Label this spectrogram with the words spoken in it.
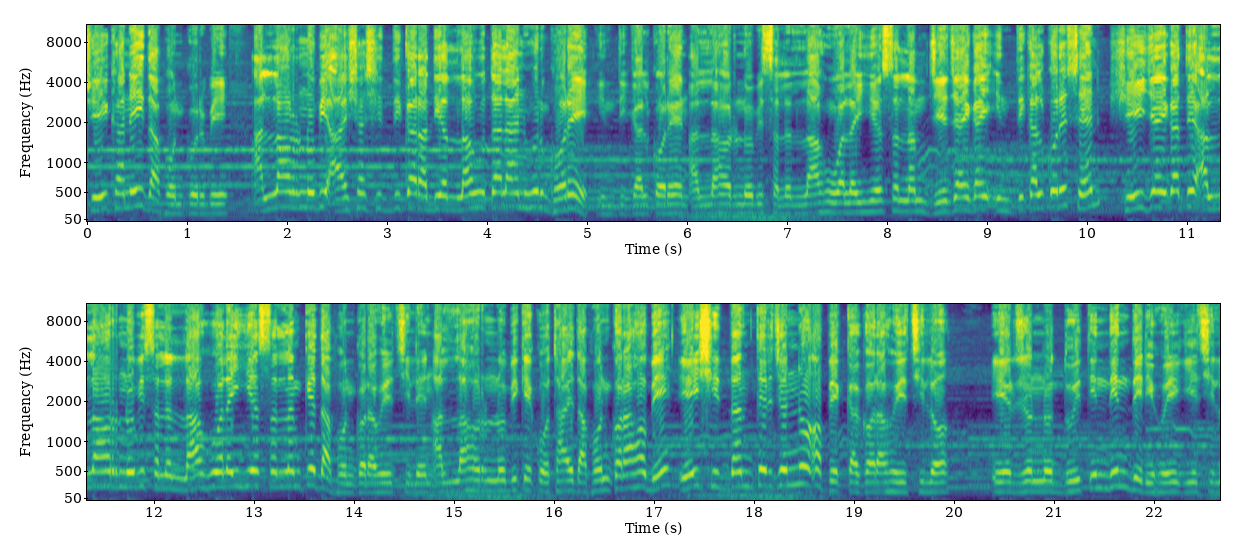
সেইখানেই দাফন করবে। আল্লাহর নবী আয়েশা সিদ্দিকা রাদিয়াল্লাহু তাআলা আনহুর ঘরে ইন্তিকাল করেন। আল্লাহর নবী সাল্লাল্লাহু আলাইসাল্লাম যে জায়গায় ইন্তিকাল করেছেন, সেই জায়গাতে আল্লাহর নবী সাল্লাল্লাহু আলাইসাল্লামকে দাফন করা হয়েছিলেন। আল্লাহর নবীকে কোথায় দাফন করা হবে, এই সিদ্ধান্তের জন্য অপেক্ষা করা হয়েছিল এর জন্য দুই তিন দিন দেরি হয়ে গিয়েছিল।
